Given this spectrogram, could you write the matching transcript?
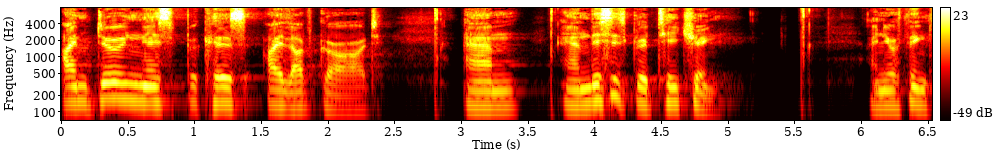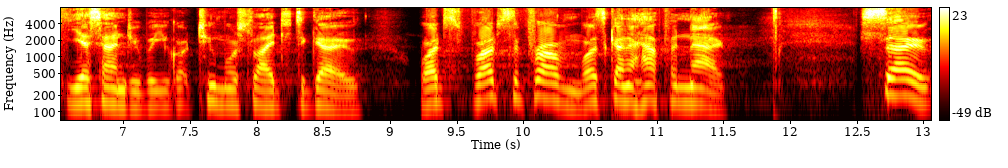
I'm doing this because I love God. Um, and this is good teaching. And you're thinking, yes, Andrew, but you've got two more slides to go. What's, what's the problem? What's going to happen now? So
